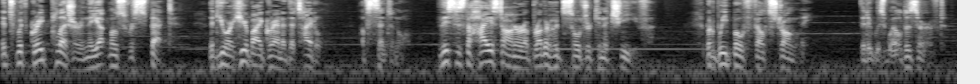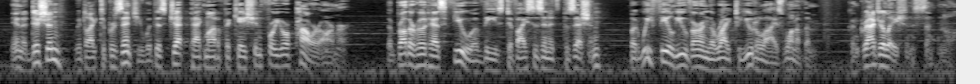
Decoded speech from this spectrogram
It's with great pleasure and the utmost respect that you are hereby granted the title of Sentinel. This is the highest honor a Brotherhood soldier can achieve, but we both felt strongly that it was well deserved. In addition, we'd like to present you with this jetpack modification for your power armor. The Brotherhood has few of these devices in its possession, but we feel you've earned the right to utilize one of them. Congratulations, Sentinel.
